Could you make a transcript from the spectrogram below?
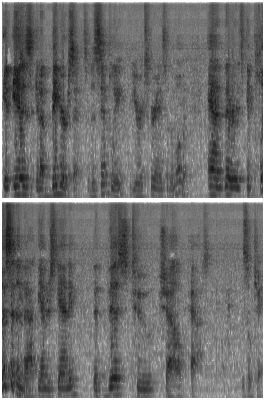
it is in a bigger sense. It is simply your experience of the moment. And there is implicit in that the understanding that this too shall pass. This will change.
